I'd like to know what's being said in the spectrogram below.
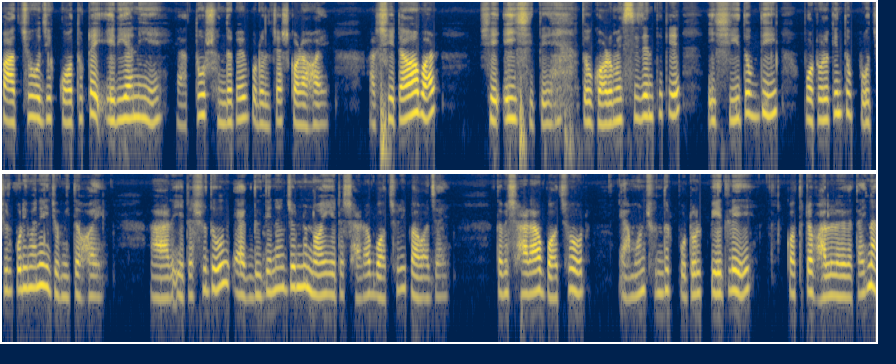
পাচ্ছ যে কতটা এরিয়া নিয়ে এত সুন্দরভাবে পটল চাষ করা হয়। আর সেটাও আবার সে এই শীতে। তো গরমের সিজন থেকে এই শীত অবধি পটল কিন্তু প্রচুর পরিমাণেই জমিতে হয়। আর এটা শুধু এক দুই দিনের জন্য নয়, এটা সারা বছরই পাওয়া যায়। তবে সারা বছর এমন সুন্দর পটল পেলে কতটা ভালো লাগে, তাই না?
